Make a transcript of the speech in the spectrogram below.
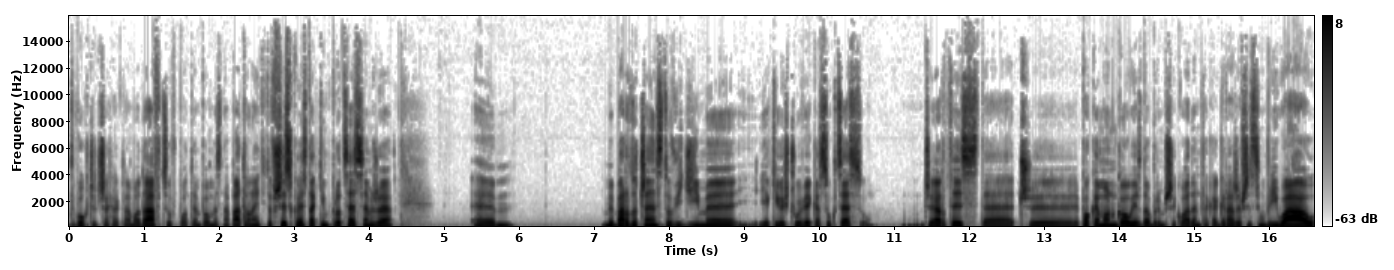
dwóch czy trzech reklamodawców, potem pomysł na Patronite. I to wszystko jest takim procesem, że my bardzo często widzimy jakiegoś człowieka sukcesu, czy artystę, czy Pokémon Go jest dobrym przykładem, taka gra, że wszyscy mówili wow,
